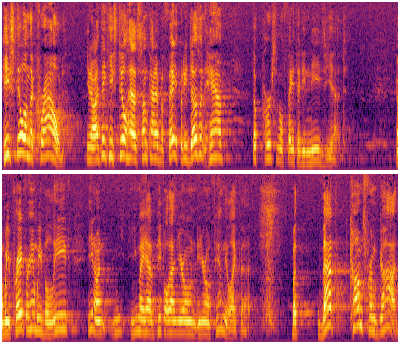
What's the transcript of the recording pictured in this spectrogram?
He's still in the crowd. You know, I think he still has some kind of a faith, but he doesn't have the personal faith that he needs yet. And we pray for him, we believe, you know, and you may have people in your own in your own family like that. But that comes from God.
